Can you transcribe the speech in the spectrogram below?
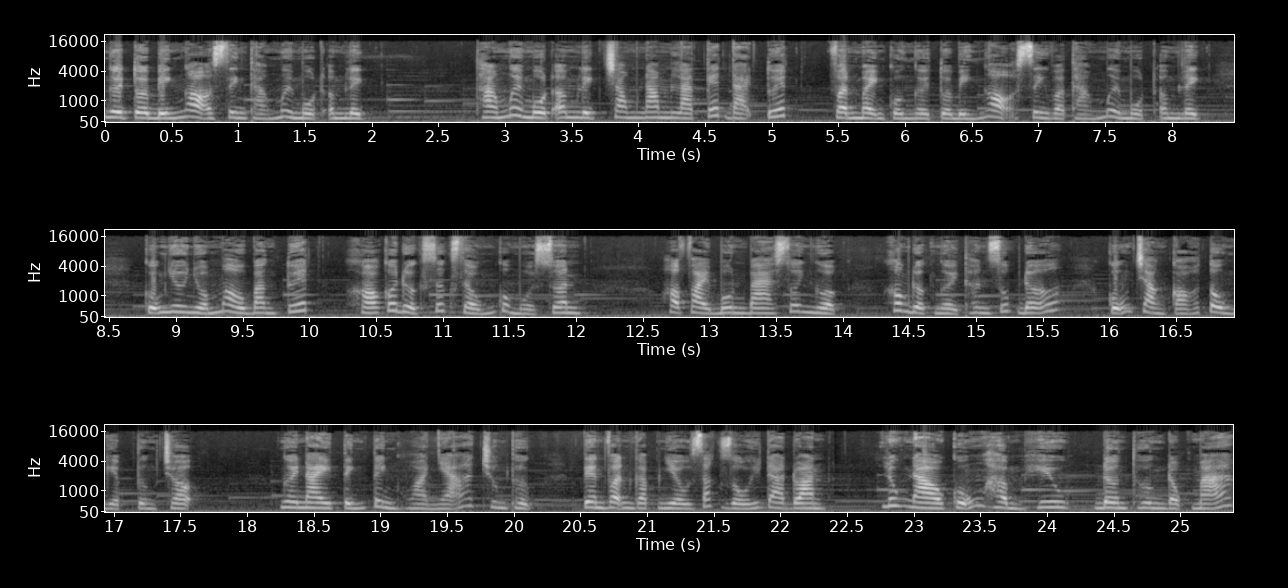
Người tuổi bính ngọ sinh tháng 11 âm lịch. Tháng 11 âm lịch trong năm là Tết Đại Tuyết, vận mệnh của người tuổi bính ngọ sinh vào tháng 11 âm lịch. Cũng như nhuốm màu băng tuyết, khó có được sức sống của mùa xuân. Họ phải bôn ba xuôi ngược, không được người thân giúp đỡ, cũng chẳng có tổ nghiệp tương trợ. Người này tính tình hòa nhã, trung thực, tiền vận gặp nhiều rắc rối đa đoan, lúc nào cũng hầm hưu, đơn thương độc mã.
